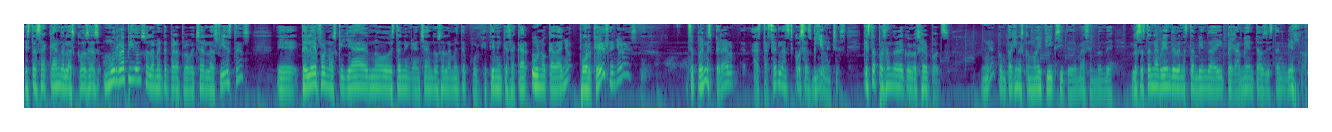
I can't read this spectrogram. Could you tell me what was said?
Está sacando las cosas muy rápido solamente para aprovechar las fiestas. Eh, teléfonos que ya no están enganchando solamente porque tienen que sacar uno cada año. ¿Por qué, señores? Se pueden esperar hasta hacer las cosas bien hechas. ¿Qué está pasando ahora con los AirPods? Con páginas como iFixit y demás, en donde los están abriendo y están viendo ahí pegamentos y están viendo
